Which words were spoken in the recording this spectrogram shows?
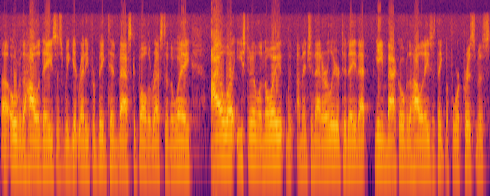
uh, over the holidays as we get ready for Big Ten basketball the rest of the way. Iowa, Eastern Illinois. I mentioned that earlier today. That game back over the holidays, I think before Christmas,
